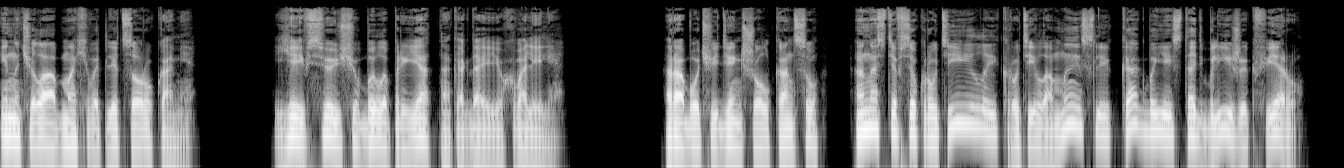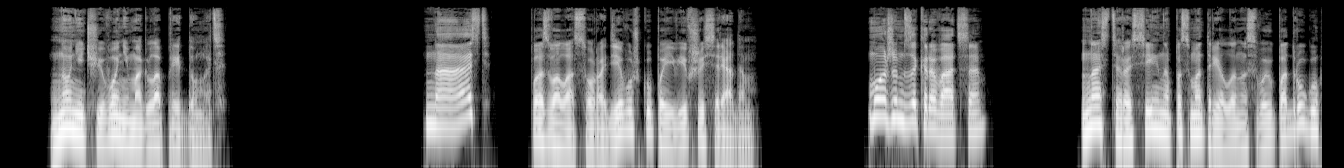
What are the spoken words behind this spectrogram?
и начала обмахивать лицо руками. Ей все еще было приятно, когда ее хвалили. Рабочий день шел к концу, а Настя все крутила и крутила мысли, как бы ей стать ближе к Феру. Но ничего не могла придумать. «Насть!» — позвала Сора девушку, появившись рядом. «Можем закрываться». Настя рассеянно посмотрела на свою подругу,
